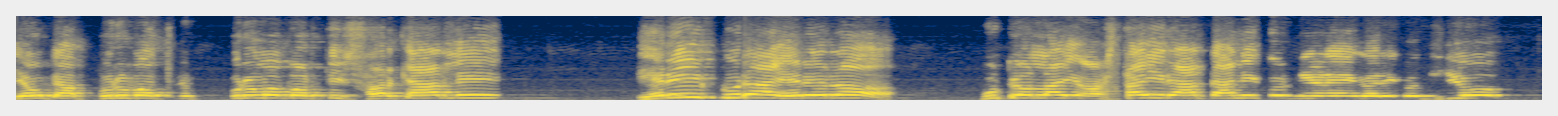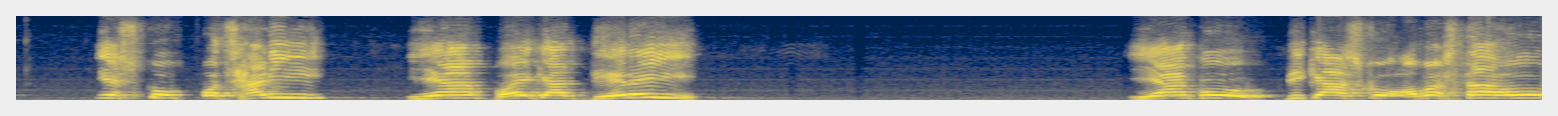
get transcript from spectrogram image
एउटा पूर्व पूर्ववर्ती सरकारले धेरै कुरा हेरेर बुटोललाई अस्थायी राजधानीको निर्णय गरेको थियो। यसको पछाडि यहाँ भएका धेरै यहाँको विकासको अवस्था हो।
